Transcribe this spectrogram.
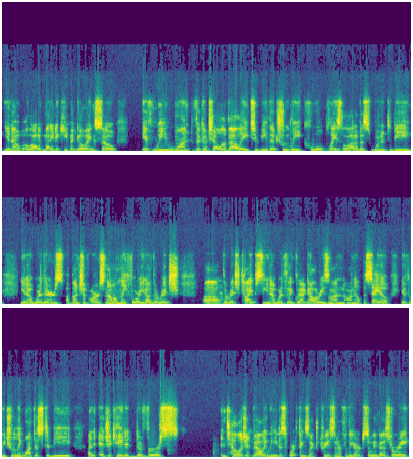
you know, a lot of money to keep it going. So if we want the Coachella Valley to be the truly cool place a lot of us want it to be, you know, where there's a bunch of arts, not only for, you know, the rich uh, the rich types, you know, with the galleries on on El Paseo. If we truly want this to be an educated, diverse, intelligent valley, we need to support things like the Create Center for the Arts. So we've got a story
